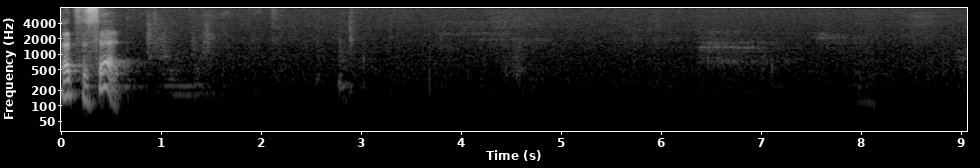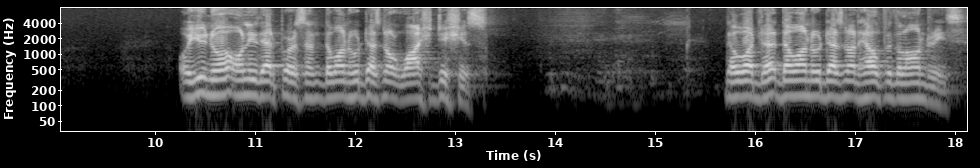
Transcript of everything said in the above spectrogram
That's the sad. Or you know only that person, the one who does not wash dishes, the one, the one who does not help with the laundries,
